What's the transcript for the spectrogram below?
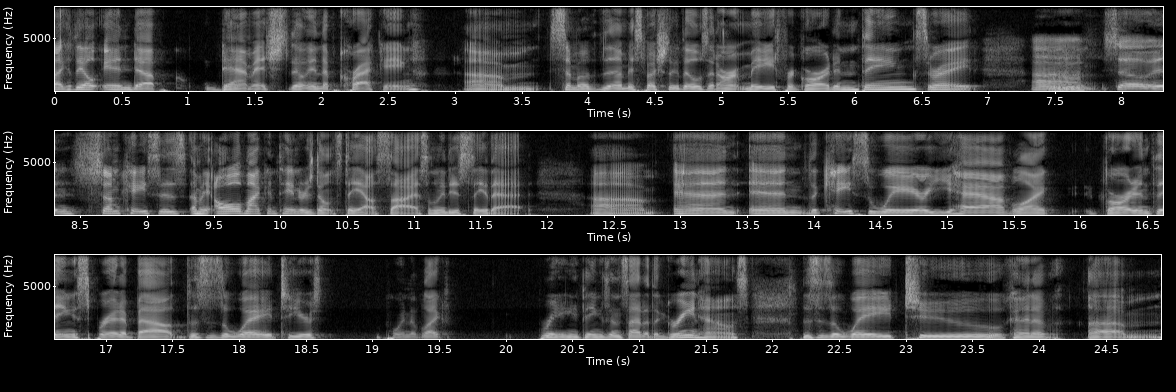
like they'll end up damaged. They'll end up cracking. Um, some of them, especially those that aren't made for garden things, right? Um, So in some cases, I mean, all of my containers don't stay outside. So let me just say that. Um, and in the case where you have like garden things spread about, this is a way to your point of like bringing things inside of the greenhouse. This is a way to kind of um,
